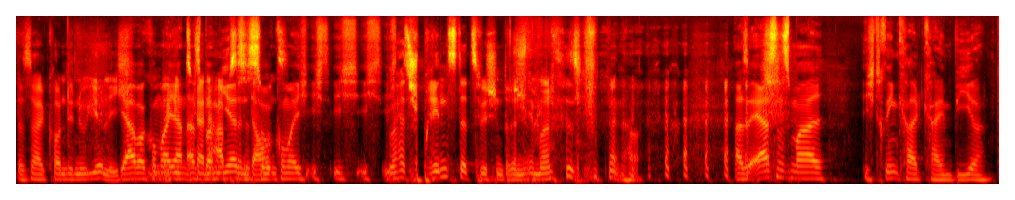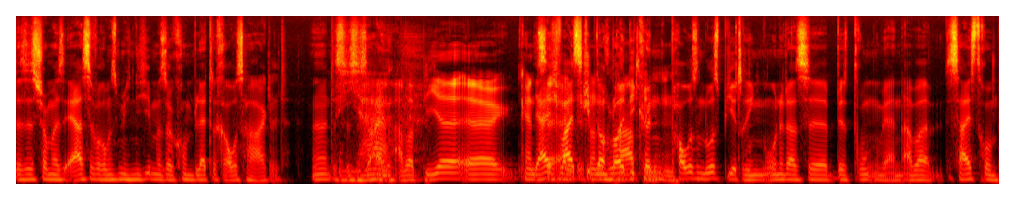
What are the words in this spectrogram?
Das ist halt kontinuierlich. Ja, aber guck mal, Jan, also bei mir ist es so, guck mal, ich, ich, ich, ich, ich Du hast Sprints dazwischen drin immer. Genau. Also erstens mal, ich trinke halt kein Bier. Das ist schon mal das Erste, warum es mich nicht immer so komplett raushagelt. Ne, Das ist das ja, eine. aber Bier äh, kannst Ja, du ich halt weiß, es gibt auch Leute, die können trinken. pausenlos Bier trinken, ohne dass sie betrunken werden. Aber das heißt drum.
